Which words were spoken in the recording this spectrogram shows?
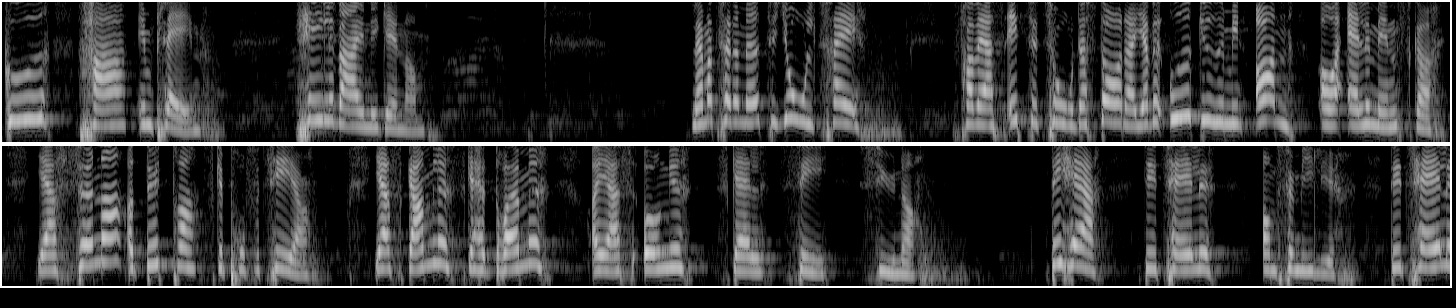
Gud har en plan. Hele vejen igennem. Lad mig tage dig med til jul 3, fra vers 1 til 2, der står der, jeg vil udgyde min ånd over alle mennesker. Jeres sønner og døtre skal profetere. Jeres gamle skal have drømme, og jeres unge skal se syner. Det her, det er tale om familie. Det er tale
